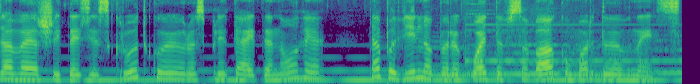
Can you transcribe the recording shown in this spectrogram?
Завершуйте зі скруткою, розплітайте ноги та повільно переходьте в собаку мордою вниз.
